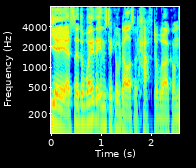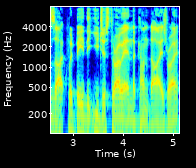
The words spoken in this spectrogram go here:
Yeah, yeah. So the way that insta kill darts would have to work on Zuk would be that you just throw it and the cunt dies, right?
